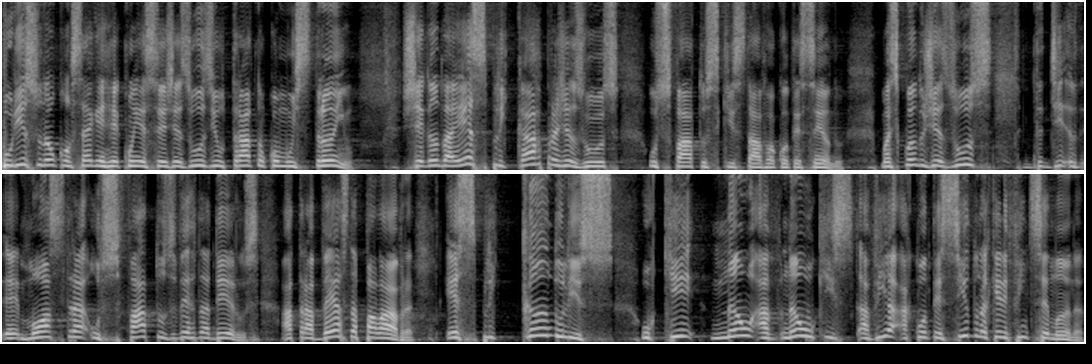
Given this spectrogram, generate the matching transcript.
Por isso não conseguem reconhecer Jesus e o tratam como um estranho chegando a explicar para Jesus os fatos que estavam acontecendo. Mas quando Jesus é, mostra os fatos verdadeiros, através da palavra, explicando-lhes o que não, não o que havia acontecido naquele fim de semana,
